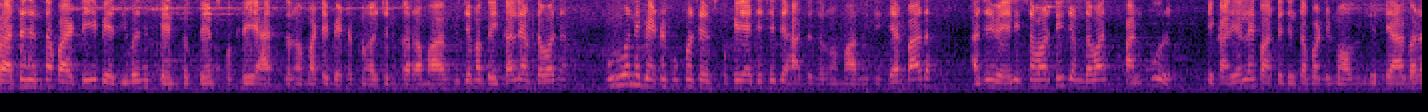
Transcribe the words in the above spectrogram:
ભારતીય જનતા પાર્ટી બે દિવસની સેન્સ પ્રક્રિયા હાથ ધરવા માટે બેઠકનું આયોજન કરવામાં આવ્યું, જેમાં ગઈકાલે અમદાવાદ પૂર્વની બેઠક ઉપર સેન્સ પ્રક્રિયા જે છે તે હાથ ધરવામાં આવી છે. ત્યારબાદ આજે વહેલી સવારથી જ અમદાવાદ ખાનપુર જે કાર્યાલય ભારતીય જનતા પાર્ટીનું આવ્યું છે ત્યાં આગળ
